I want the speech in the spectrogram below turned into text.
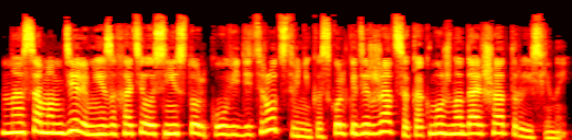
На самом деле мне захотелось не столько увидеть родственника, сколько держаться как можно дальше от Рысиной,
